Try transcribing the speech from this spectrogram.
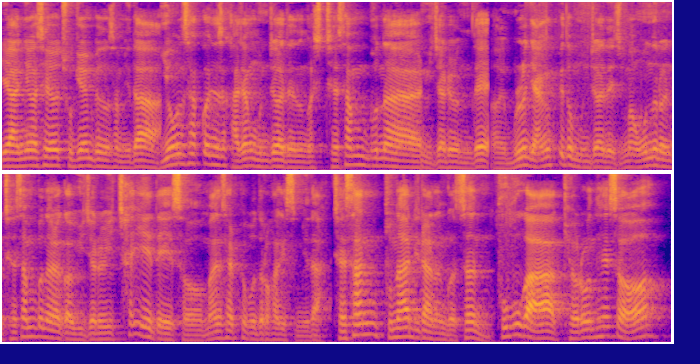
예, 안녕하세요. 조기현 변호사입니다. 이혼 사건에서 가장 문제가 되는 것이 재산분할 위자료인데, 어, 물론 양육비도 문제가 되지만 오늘은 재산분할과 위자료의 차이에 대해서만 살펴보도록 하겠습니다. 재산분할이라는 것은 부부가 결혼해서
